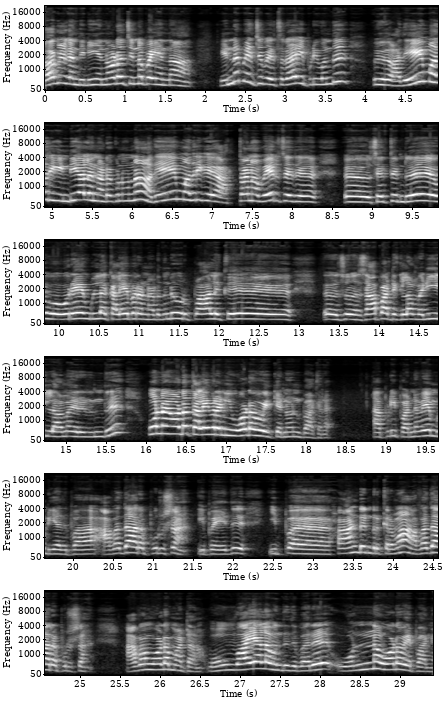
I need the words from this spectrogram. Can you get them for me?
ராகுல் காந்தி நீ என்னோட சின்ன பையன்தான். என்ன பேச்சு பேசுகிற இப்படி வந்து அதே மாதிரி இந்தியாவில் நடக்கணும்னா அதே மாதிரி அத்தனை பேர் செது செத்துண்டு ஒரே உள்ள கலைபரம் நடந்துட்டு ஒரு பாலுக்கு சு- சாப்பாட்டுக்கெல்லாம் வழி இல்லாமல் இருந்து உன்னோட தலைவரை நீ ஓட வைக்கணும்னு பார்க்குற அப்படி பண்ணவே முடியாதுப்பா. அவதார புருஷன். இப்போ எது இப்போ ஹாண்டுன்னு இருக்கிறவன் அவதார புருஷன். அவன் ஓட மாட்டான். உன் வாயால் வந்தது பாரு ஒன்றை ஓட வைப்பாங்க.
